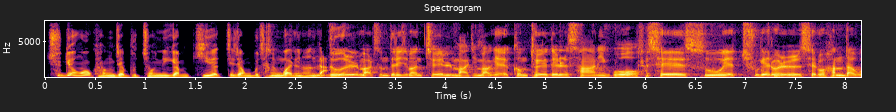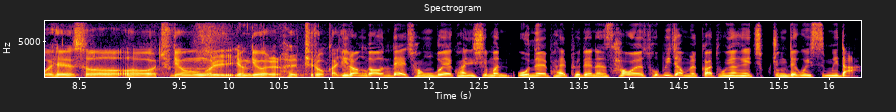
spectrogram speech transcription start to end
추경호 경제부총리 겸 기획재정부 장관입니다. 늘 말씀드리지만 제일 마지막에 검토해야 될 사안이고 세수의 추계를 새로 한다고 해서 어, 추경을 연결할 필요까지 이런 가운데 정부의 관심은 오늘 발표되는 4월 소비자 물가 동향에 집중되고 있습니다.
